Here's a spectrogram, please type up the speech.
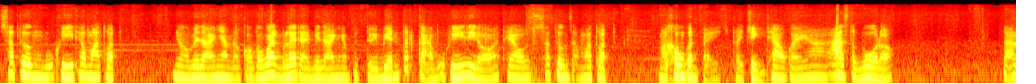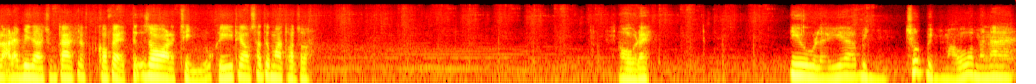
sát thương vũ khí theo ma thuật nhưng mà bây giờ anh em đã có cái white blade này bây giờ anh em phải tùy biến tất cả vũ khí gì đó theo sát thương dạng ma thuật mà không cần phải phải chỉnh theo cái as As vua đó. Đại loại là bây giờ chúng ta có vẻ tự do là chỉnh vũ khí theo sát thương ma thuật rồi. Ngồi đây. Yêu lấy à, bình chốt bình máu và mana.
